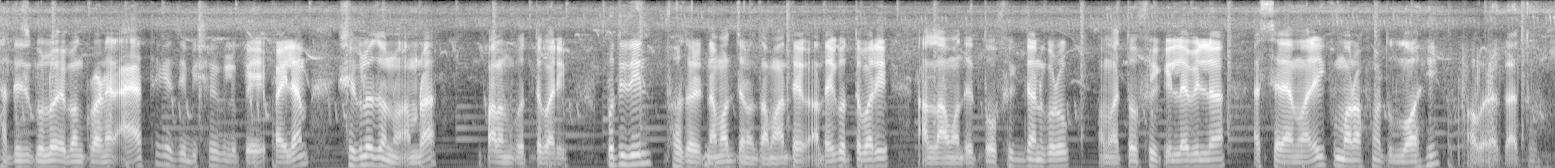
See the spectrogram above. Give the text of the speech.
হাদিসগুলো এবং কোরআনের আয়াত থেকে যে বিষয়গুলো পেয়ে পাইলাম সেগুলো যেন আমরা পালন করতে পারি। প্রতিদিন ফজরের নামাজ যেন জামাতে আদায় করতে পারি। আল্লাহ আমাদের তৌফিক দান করুক। আমার তৌফিক ইল্লা বিল্লাহ। আসসালামু আলাইকুম রহমতুল্লাহি আবরাকাতুহ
